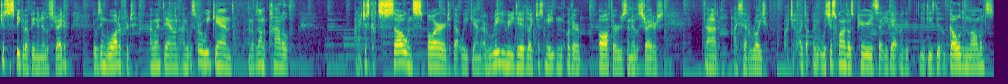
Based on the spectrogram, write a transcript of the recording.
just to speak about being an illustrator. It was in Waterford. I went down and it was for a weekend and I was on a panel and I just got so inspired that weekend. I really, really did like just meeting other authors and illustrators that I said, right, I just, I it was just one of those periods that you get like, a, like these little golden moments.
